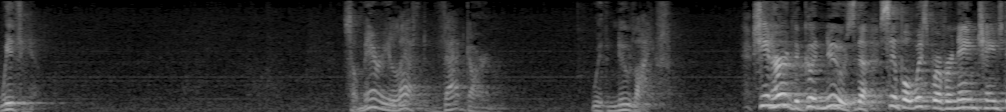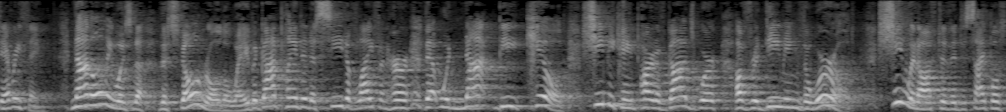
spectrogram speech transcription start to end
with him. So Mary left that garden with new life. She had heard the good news. The simple whisper of her name changed everything. Not only was the, the stone rolled away, but God planted a seed of life in her that would not be killed. She became part of God's work of redeeming the world. She went off to the disciples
